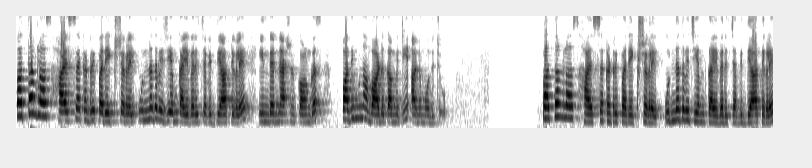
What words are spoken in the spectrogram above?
പത്താം ക്ലാസ് ഹയർ സെക്കൻഡറി പരീക്ഷകളിൽ ഉന്നത വിജയം കൈവരിച്ച വിദ്യാർത്ഥികളെ ഇന്ത്യൻ നാഷണൽ കോൺഗ്രസ് പതിമൂന്നാം വാർഡ് കമ്മിറ്റി അനുമോദിച്ചു. പത്താം ക്ലാസ് ഹയർ സെക്കൻഡറി പരീക്ഷകളിൽ ഉന്നത വിജയം കൈവരിച്ച വിദ്യാർത്ഥികളെ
